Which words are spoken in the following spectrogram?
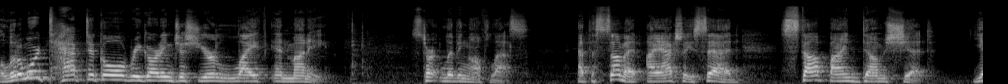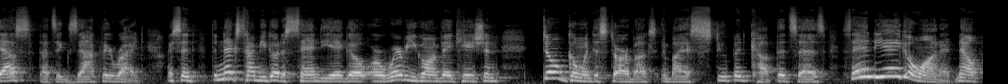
a little more tactical regarding just your life and money start living off less. At the summit, I actually said, stop buying dumb shit. Yes, that's exactly right. I said, the next time you go to San Diego or wherever you go on vacation, don't go into Starbucks and buy a stupid cup that says San Diego on it. Now,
